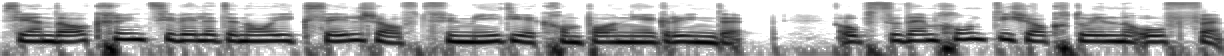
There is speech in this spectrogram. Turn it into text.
Sie haben angekündigt, sie wollen eine neue Gesellschaft für Medienkampagnen gründen. Ob es zu dem kommt, ist aktuell noch offen.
